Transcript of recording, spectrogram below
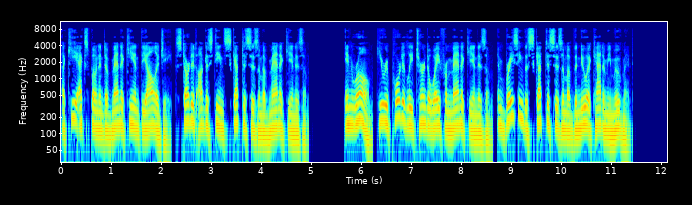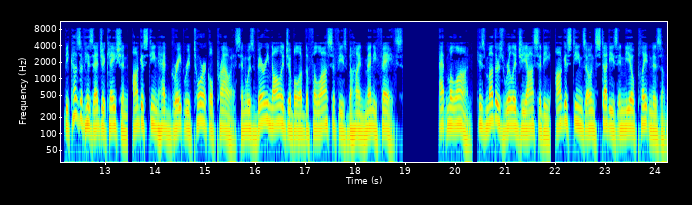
a key exponent of Manichaean theology, started Augustine's skepticism of Manichaeanism. In Rome, he reportedly turned away from Manichaeanism, embracing the skepticism of the new academy movement. Because of his education, Augustine had great rhetorical prowess and was very knowledgeable of the philosophies behind many faiths. At Milan, his mother's religiosity, Augustine's own studies in Neoplatonism,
